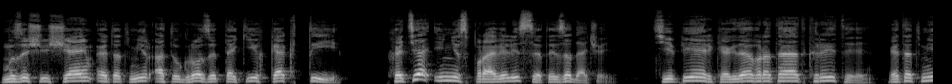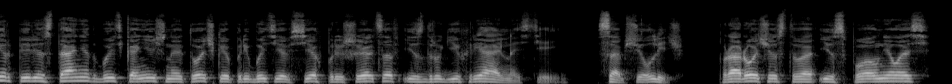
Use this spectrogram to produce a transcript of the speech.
Мы защищаем этот мир от угрозы таких, как ты, хотя и не справились с этой задачей. Теперь, когда врата открыты, этот мир перестанет быть конечной точкой прибытия всех пришельцев из других реальностей, сообщил Лич. Пророчество исполнилось,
